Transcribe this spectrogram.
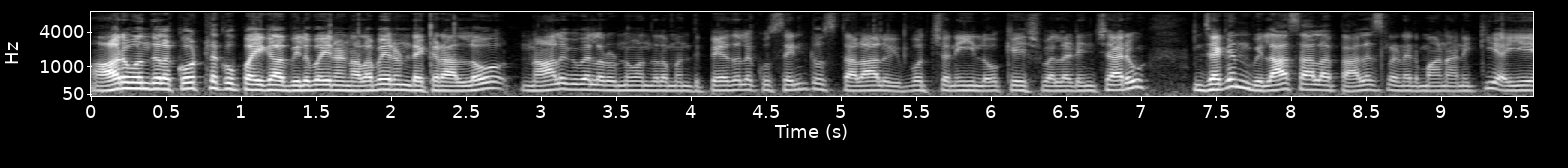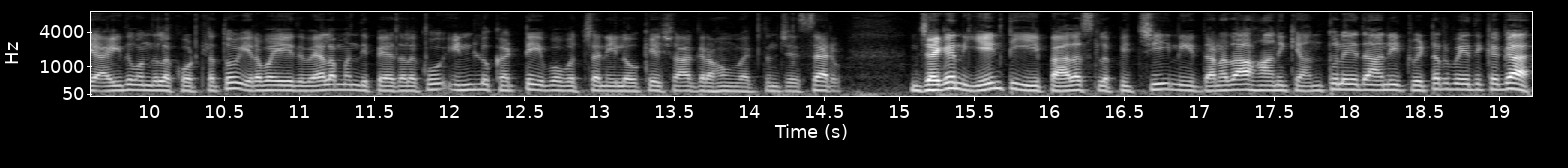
ఆరు వందల కోట్లకు పైగా విలువైన నలభై రెండు ఎకరాల్లో నాలుగు వేల రెండు వందల మంది పేదలకు సెంటు స్థలాలు ఇవ్వొచ్చని లోకేష్ వెల్లడించారు. జగన్ విలాసాల ప్యాలెస్ల నిర్మాణానికి అయ్యే ఐదు వందల కోట్లతో ఇరవై ఐదు వేల మంది పేదలకు ఇండ్లు కట్టి ఇవ్వవచ్చని లోకేష్ ఆగ్రహం వ్యక్తం చేశారు. జగన్ ఏంటి ఈ ప్యాలెస్ల పిచ్చి? నీ ధనదాహానికి అంతులేదా అని ట్విట్టర్ వేదికగా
